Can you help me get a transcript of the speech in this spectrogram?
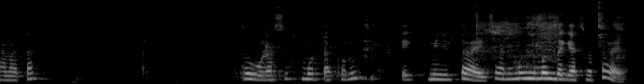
छान आता. थोडासा मोठा करून एक मिनिट तळायचं आणि मग मंद गॅसवर तळायचं.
